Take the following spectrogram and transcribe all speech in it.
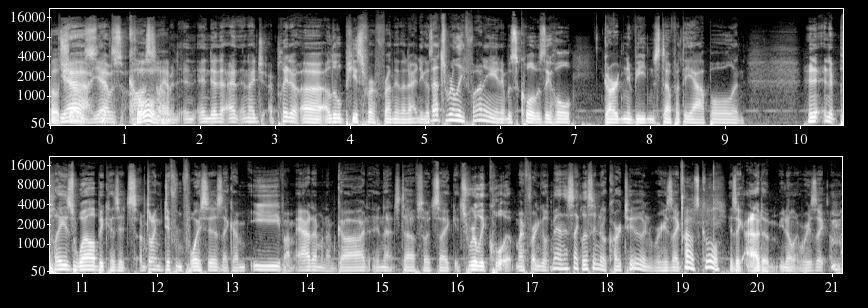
both yeah, shows. Yeah, yeah, it was cool, awesome. man. And and, and I, and I, I played a, uh, a little piece for a friend the other night, and he goes, "That's really funny," and it was cool. It was the whole Garden of Eden stuff with the apple, and and it, and it plays well because it's I'm doing different voices. Like I'm Eve, I'm Adam, and I'm God, and that stuff. So it's like it's really cool. My friend goes, "Man, that's like listening to a cartoon where he's like." Oh, it's cool. He's like Adam, you know, where he's like, "Mm,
